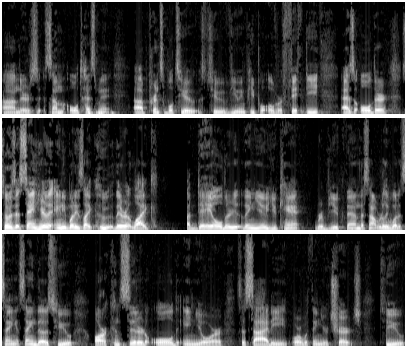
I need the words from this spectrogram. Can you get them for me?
Um, there's some Old Testament uh, principle to to viewing people over 50 as older. So is it saying here that anybody's like who they're like a day older than you, you can't rebuke them? That's not really what it's saying. It's saying those who are considered old in your society or within your church to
